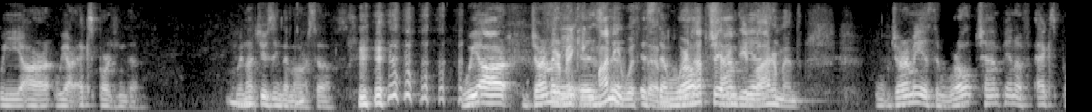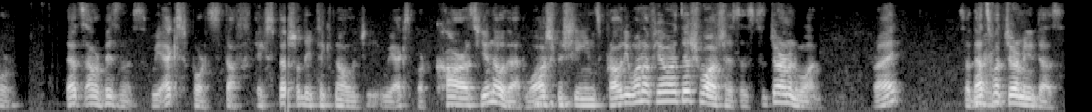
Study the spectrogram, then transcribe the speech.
we are we are exporting them. We're not using them ourselves. we are Germany We're making is money the, with is them. the We're world not saving champion. the environment. Germany is the world champion of export. That's our business. We export stuff, especially technology. We export cars. You know that. Wash machines. Probably one of your dishwashers is the German one, right? So that's Right. what Germany does.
